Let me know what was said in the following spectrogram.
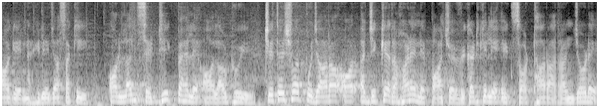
आगे नहीं ले जा सकी। और लंच से ठीक पहले ऑल आउट हुई। चितेश्वर, पुजारा और अजिंक्य रहाणे ने पाँचवें विकेट के लिए 118 रन जोड़े,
